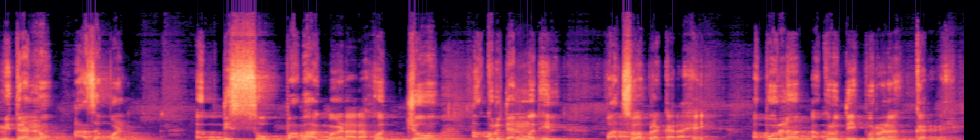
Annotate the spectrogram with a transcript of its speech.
मित्रांनो आज आपण अगदी सोपा भाग बघणार आहोत जो आकृत्यांमधील पाचवा प्रकार आहे. अपूर्ण आकृती पूर्ण करणे.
